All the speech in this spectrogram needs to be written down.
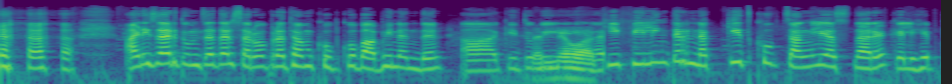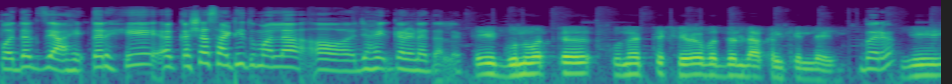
आणि सर तुमचं तर सर्वप्रथम खूप खूप अभिनंदन की तुम्ही. ही फिलिंग तर नक्कीच खूप चांगली असणार आहे. हे पदक जे आहे तर हे कशासाठी तुम्हाला जाहीर करण्यात आलं? हे गुणवत्त गुणवत्त सेवेबद्दल दाखल केले आहे बरं. जी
